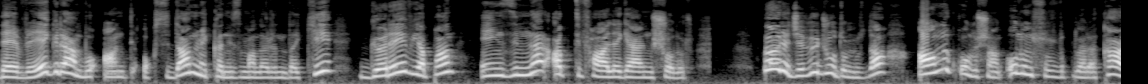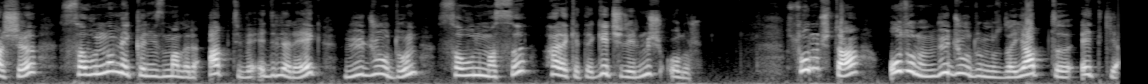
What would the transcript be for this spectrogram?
devreye giren bu antioksidan mekanizmalarındaki görev yapan enzimler aktif hale gelmiş olur. Böylece vücudumuzda anlık oluşan olumsuzluklara karşı savunma mekanizmaları aktive edilerek vücudun savunması harekete geçirilmiş olur. Sonuçta ozonun vücudumuzda yaptığı etki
